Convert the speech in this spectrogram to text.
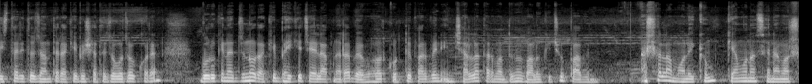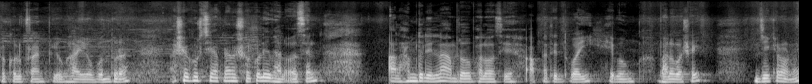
বিস্তারিত জানতে রাকিবের সাথে যোগাযোগ করেন। গরু কেনার জন্য রাকিব ভাইকে চাইলে আপনারা ব্যবহার করতে পারবেন ইনশাল্লাহ তার মাধ্যমে ভালো কিছু পাবেন। আসসালামু আলাইকুম। কেমন আছেন আমার সকল প্রাণপ্রিয় ভাই ও বন্ধুরা? আশা করছি আপনারা সকলেই ভালো আছেন। আলহামদুলিল্লাহ, আমরাও ভালো আছি আপনাদের দোয়াই এবং ভালোবাসাই। যে কারণে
